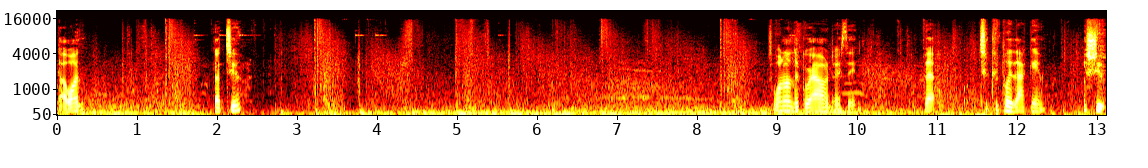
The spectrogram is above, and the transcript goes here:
Got one. Got two. One on the ground, I think. That two could play that game. Oh shoot.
